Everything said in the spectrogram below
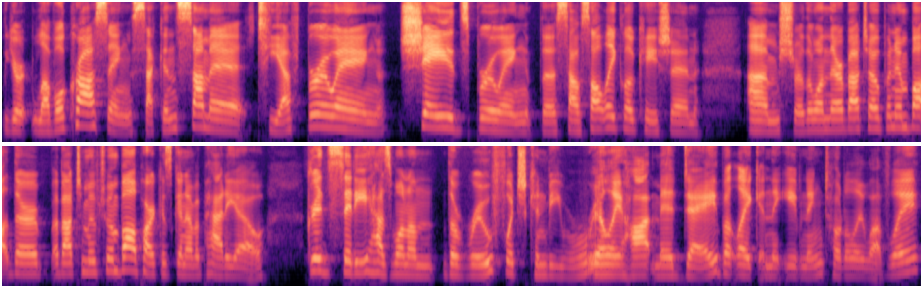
your Level Crossing, Second Summit, TF Brewing, Shades Brewing, the South Salt Lake location. I'm sure the one they're about to open in Ball, they're about to move to in Ballpark is to have a patio. Grid City has one on the roof, which can be really hot midday, but like in the evening, totally lovely.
